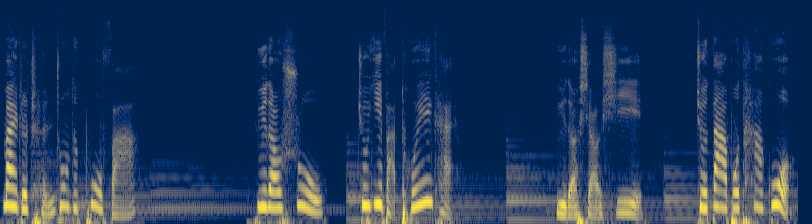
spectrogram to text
迈着沉重的步伐，遇到树就一把推开，遇到小溪就大步踏过。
